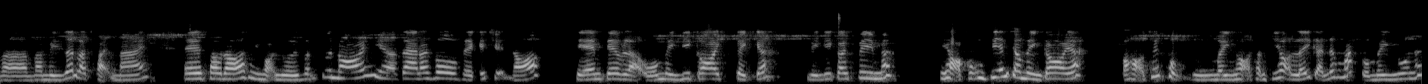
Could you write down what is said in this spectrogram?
và và mình rất là thoải mái. Thế sau đó thì mọi người vẫn cứ nói ra nói vô về cái chuyện đó. Thì em kêu là ủa mình đi coi kịch á mình đi coi phim á. Thì họ cũng diễn cho mình coi á. Và họ thuyết phục mình họ thậm chí họ lấy cả nước mắt của mình luôn á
